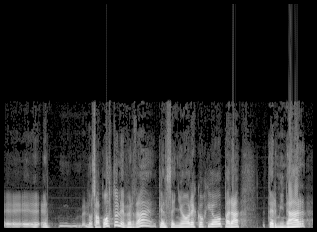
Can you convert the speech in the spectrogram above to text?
eh, los apóstoles, ¿verdad? Que el Señor escogió para terminar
